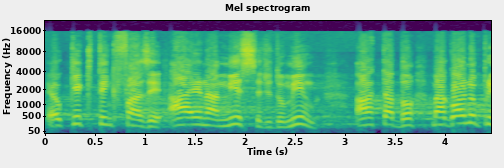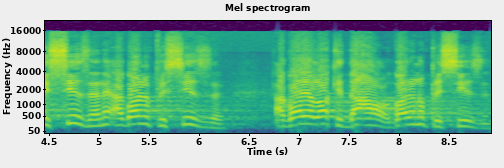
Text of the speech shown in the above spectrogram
É o que, que tem que fazer? Ah, é na missa de domingo? Ah, tá bom. Mas agora não precisa, né? Agora não precisa. Agora é lockdown, agora não precisa.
